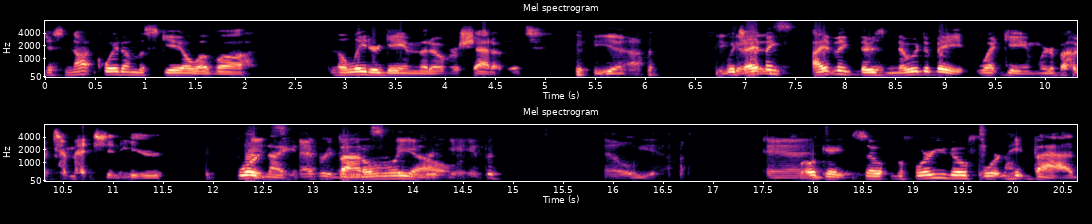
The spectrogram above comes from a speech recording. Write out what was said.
just not quite on the scale of uh the later game that overshadowed it. yeah, Which I think- I think there's no debate what game we're about to mention here. Fortnite. everybody's Battle Royale. game. Hell yeah! And Okay, so before you go Fortnite bad,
